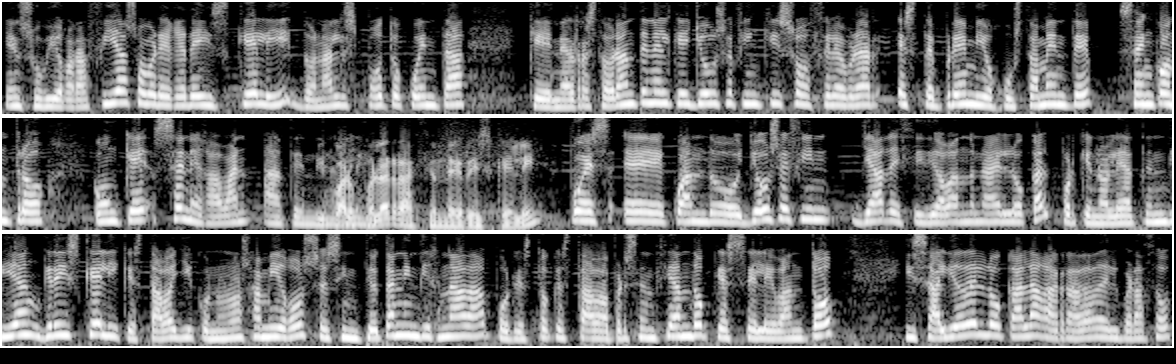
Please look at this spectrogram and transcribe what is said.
en su biografía sobre Grace Kelly, Donald Spoto cuenta que en el restaurante en el que Josephine quiso celebrar este premio justamente se encontró con que se negaban a atenderle. ¿Y cuál fue la reacción de Grace Kelly? Pues eh, cuando Josephine ya decidió abandonar el local porque no le atendían, Grace Kelly, que estaba allí con unos amigos, se sintió tan indignada por esto que estaba presenciando que se levantó y salió del local agarrada del brazo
